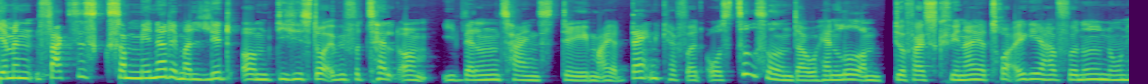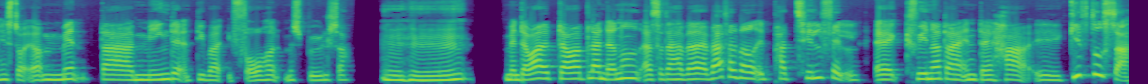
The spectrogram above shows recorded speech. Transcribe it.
jamen, faktisk så minder det mig lidt om de historier, vi fortalte om i Valentine's Day Maja Danica for et års tid siden, der jo handlede om, det var faktisk kvinder, jeg tror ikke, jeg har fundet nogen historier om mænd, der mente, at de var i forhold med spøgelser. Mm-hmm. Men der var, der var blandt andet, altså der har været, i hvert fald været et par tilfælde af kvinder, der endda har øh, giftet sig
